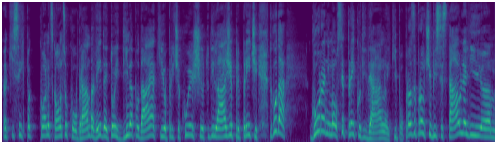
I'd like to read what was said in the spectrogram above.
ki se jih pa konec koncev, ko obramba ve, da je to edina podaja, ki jo pričakuješ, jo tudi lažje prepreči. Tako da Goran ima vse prej kot idealno ekipo. Pravzaprav, če bi se stavljali, um,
